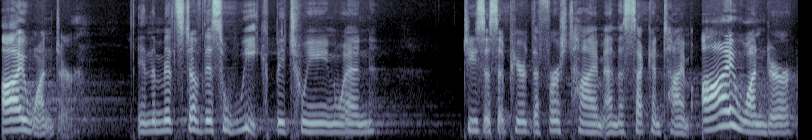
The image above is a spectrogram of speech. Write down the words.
I wonder, in the midst of this week between when Jesus appeared the first time and the second time, I wonder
